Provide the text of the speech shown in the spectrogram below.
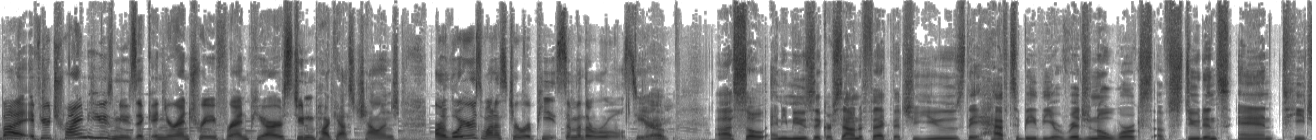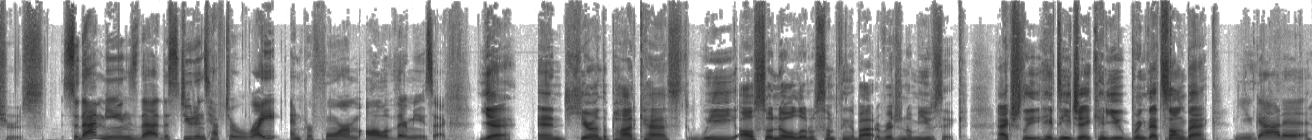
But if you're trying to use music in your entry for NPR's Student Podcast Challenge, our lawyers want us to repeat some of the rules here. Yep. Uh, so any music or sound effect that you use, they have to be the original works of students and teachers. So that means that the students have to write and perform all of their music. Yeah. And here on the podcast, we also know a little something about original music. Actually, hey DJ, can you bring that song back? You got it.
